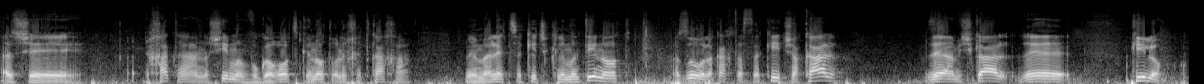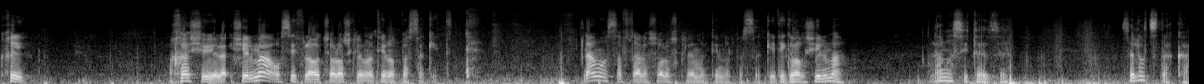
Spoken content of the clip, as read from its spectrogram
אז שאחת הנשים המבוגרות, זקנות, הולכת ככה, ממלאת שקית של קלמנטינות, אז הוא לקח את השקית, שקל, זה המשקל, זה קילו, קחי. אחרי שהיא שילמה, הוסיף לה עוד שלוש קלמנטינות בשקית. למה הוספת לה שלוש קלמנטינות בשקית? היא כבר שילמה. למה עשית את זה? זה לא צדקה,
